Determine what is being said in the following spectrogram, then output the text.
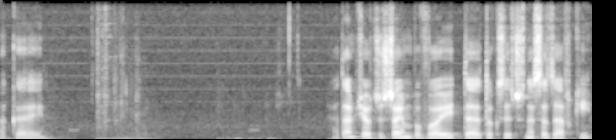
Okej. Okay. A tam cię oczyszczają powoli te toksyczne sadzawki.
